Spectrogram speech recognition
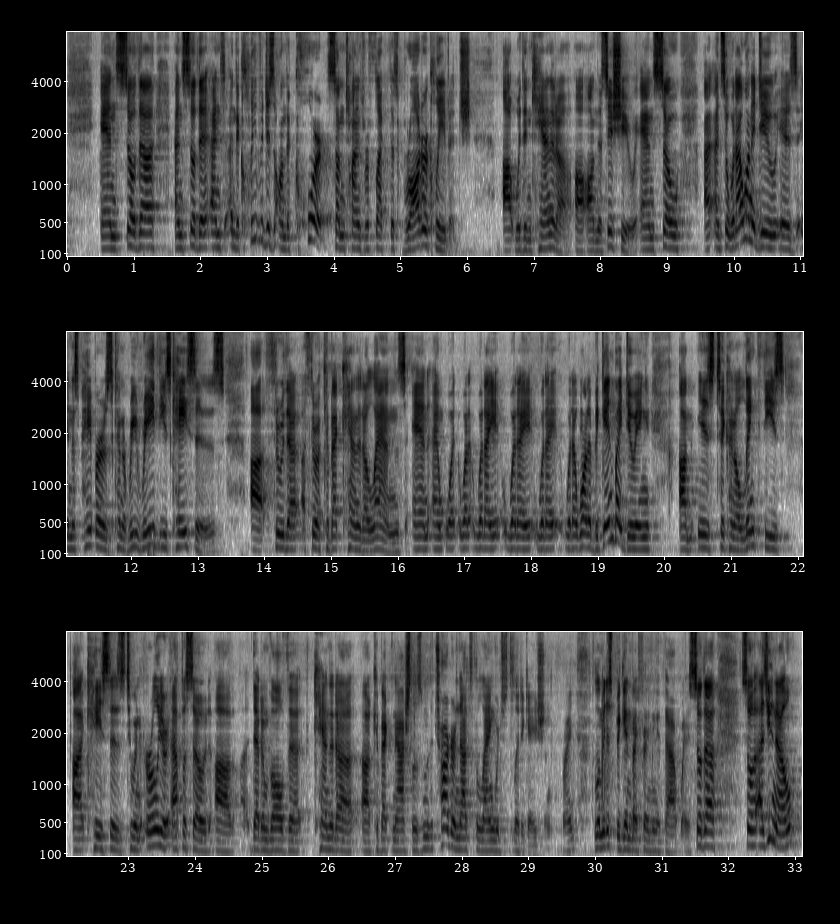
and so the and so the and, and the cleavages on the court sometimes reflect this broader cleavage uh, within Canada uh, on this issue. And so, uh, and so what I want to do is in this paper is kind of reread these cases uh, through the through a Quebec Canada lens. And and what, what, what I what I what I what I want to begin by doing um, is to kind of link these. Uh, cases to an earlier episode uh, that involved the Canada uh, Quebec nationalism of the charter, and that's the language litigation, right? So let me just begin by framing it that way. So the so as you know,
